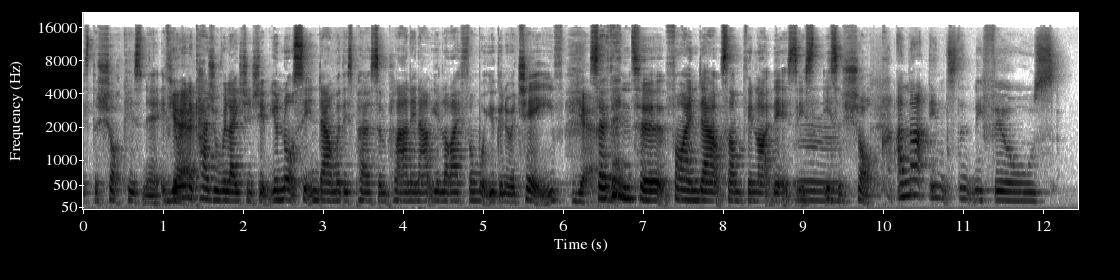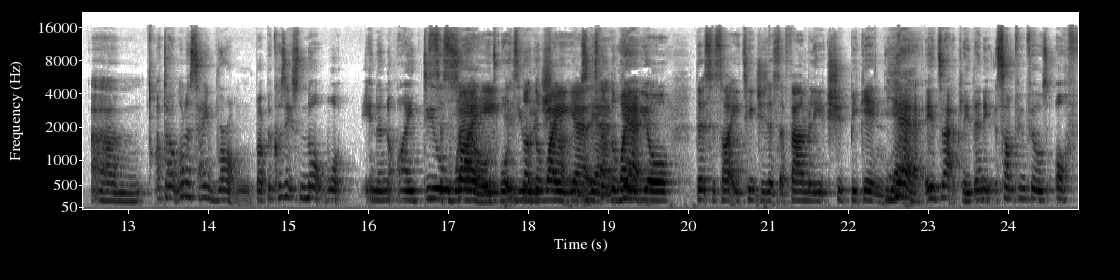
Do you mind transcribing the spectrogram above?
is the shock, isn't it? If you're in a casual relationship, you're not sitting down with this person planning out your life and what you're going to achieve. Yeah. So then to find out something like this is it's Mm. a shock. and that instantly feels um i don't want to say wrong but because it's not what in an ideal Society. world what it's you not the way. chose. Yeah. It's Yeah. not the way Yeah. you're that society teaches us a family should begin. yeah. exactly then it something feels off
